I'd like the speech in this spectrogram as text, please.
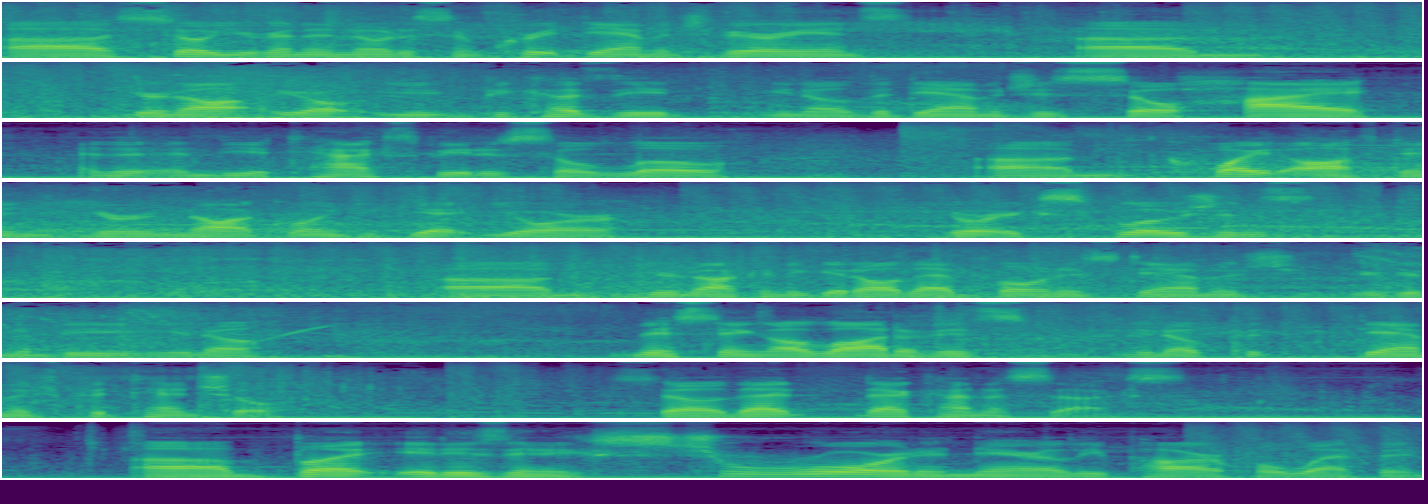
uh, so you're going to notice some crit damage variance. Um, you're not you're, you, because the you know the damage is so high and the, and the attack speed is so low. Um, quite often, you're not going to get your your explosions. Um, you're not going to get all that bonus damage. You're going to be you know missing a lot of its you know damage potential. So that that kind of sucks. Uh, but it is an extraordinarily powerful weapon,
